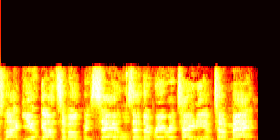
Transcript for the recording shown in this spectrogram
Looks like you got some open sales and the raritanium to match.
